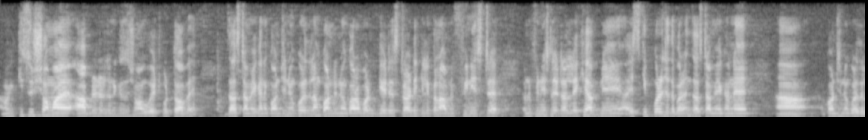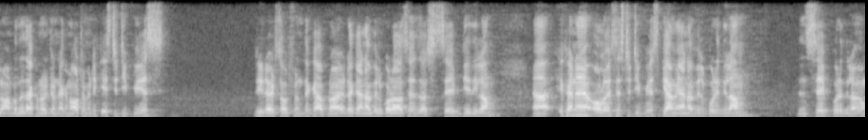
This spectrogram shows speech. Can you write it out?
আমাকে কিছু সময় আপডেটের জন্য কিছু সময় ওয়েট করতে হবে। জাস্ট আমি এখানে কন্টিনিউ করে দিলাম। কন্টিনিউ করার পর গেট স্টার্টে ক্লিক করলাম। আপনি ফিনিশড আপনি ফিনিশ লেটার লিখে আপনি স্কিপ করে যেতে পারেন। জাস্ট আমি এখানে কন্টিনিউ করে দিলাম আপনাদের দেখানোর জন্য। এখানে অটোমেটিক এসটিটিপিএস রিরাইটস অপশন থেকে আপনার এটাকে অ্যানাবেল করা আছে। জাস্ট সেভ দিয়ে দিলাম। এখানে অলওয়েজ এসটিটিপিএসকে আমি অ্যানাবেল করে দিলাম। দেন সেভ করে দিলাম এবং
